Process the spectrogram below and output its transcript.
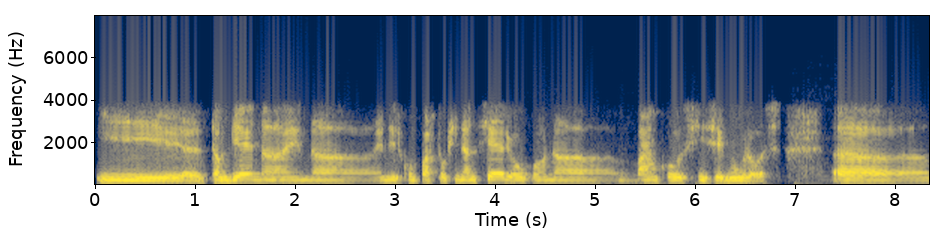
y también en, en el comparto financiero con bancos y seguros. Uh,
